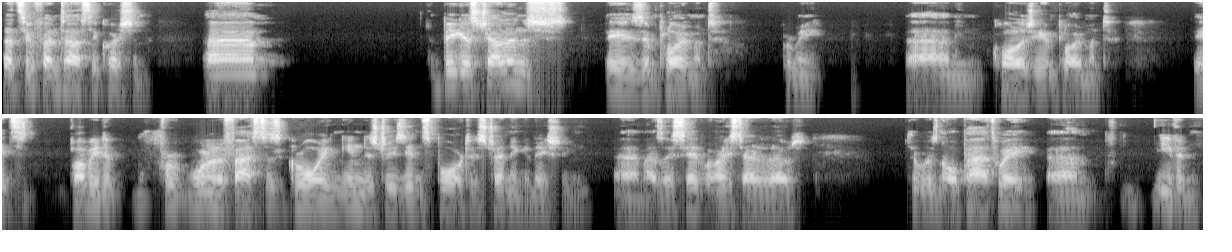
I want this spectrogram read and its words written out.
That's a fantastic question. Um, the biggest challenge is employment for me, um, quality employment. It's probably the, for one of the fastest growing industries in sport is strength and conditioning. Um, as I said when I started out, there was no pathway. Um, even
